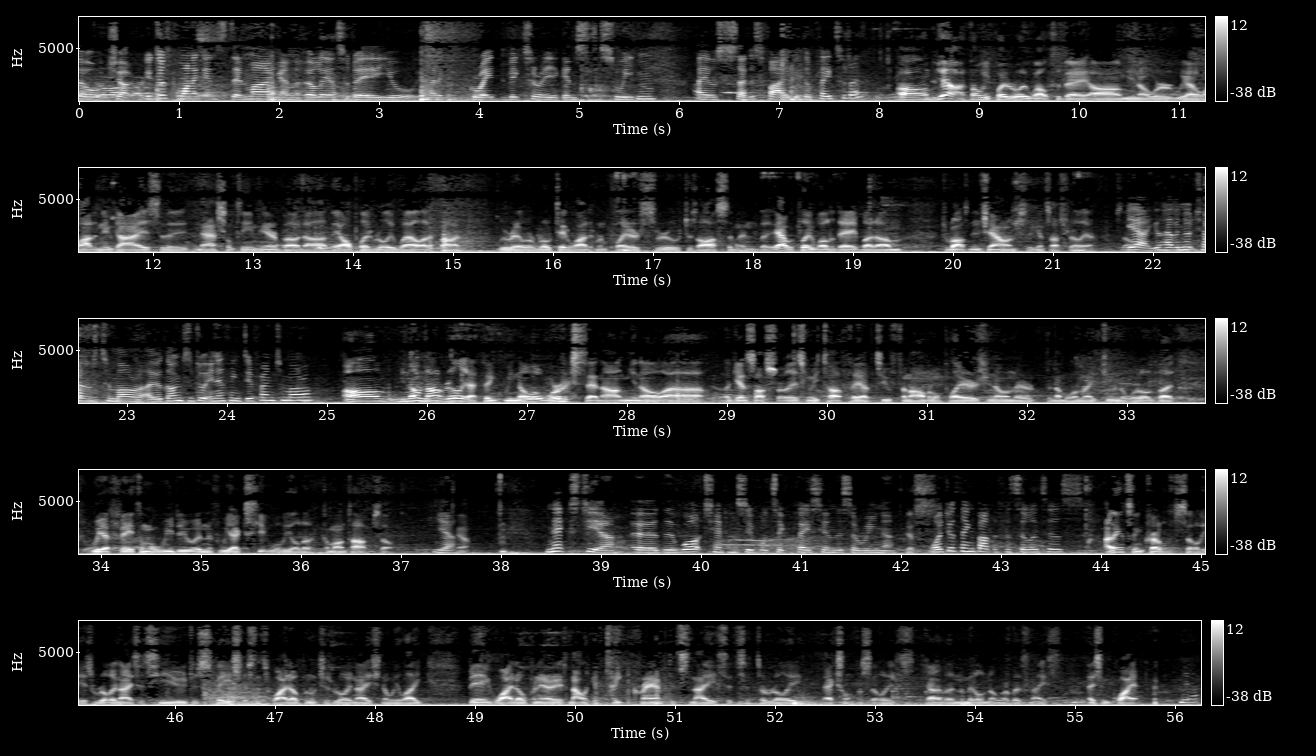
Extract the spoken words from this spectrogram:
So, Chuck, you just won against Denmark, and earlier today you, had a great victory against Sweden. Are you satisfied with the play today? Um, yeah, I thought we played really well today. Um, you know, we're, we got a lot of new guys to the national team here, but uh, they all played really well, and I thought we were able to rotate a lot of different players through, which was awesome. And but yeah, we played well today, but um, tomorrow's a new challenge against Australia. So. Yeah, you have a new challenge tomorrow. Are you going to do anything different tomorrow? Um, you know, not really. I think we know what works, and um, you know, uh, against Australia, it's gonna be tough. They have two phenomenal players, you know, and they're the number one ranked team in the world. But we have faith in what we do, and if we execute, we'll be able to come on top. So, yeah. yeah. Next year, uh, the World Championship will take place here in this arena. Yes. What do you think about the facilities? I think it's an incredible facility. It's really nice. It's huge. It's spacious. It's wide open, which is really nice. You know, we like big, wide open areas, not like a tight, cramped. It's nice. It's it's a really excellent facility. It's kind of in the middle of nowhere, but it's nice. Nice and quiet. Yeah.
